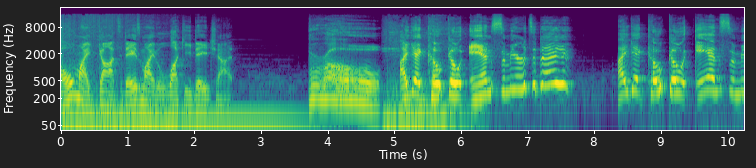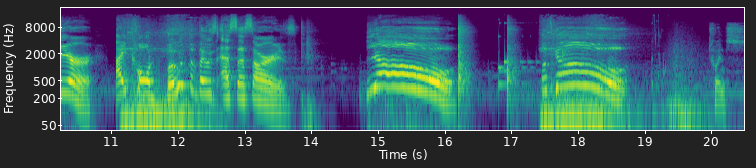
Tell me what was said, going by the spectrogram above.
Oh my god, today's my lucky day, chat. Bro, I get Coco and Samir today? I get Coco and Samir. I called both of those SSRs. Yo! Let's go! Twins.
